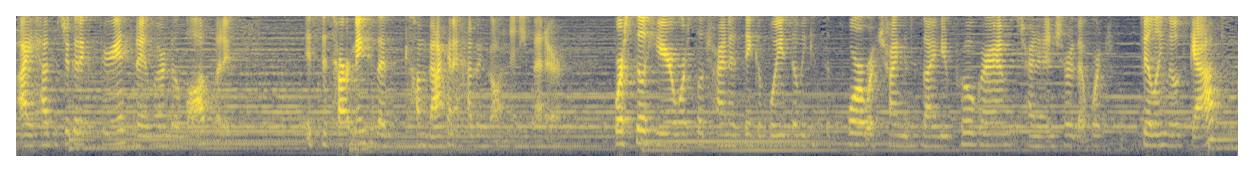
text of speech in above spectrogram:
I had such a good experience and I learned a lot, but it's it's disheartening because I've come back and it hasn't gotten any better we're still here. We're still trying to think of ways that we can support. We're trying to design new programs, trying to ensure that we're filling those gaps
